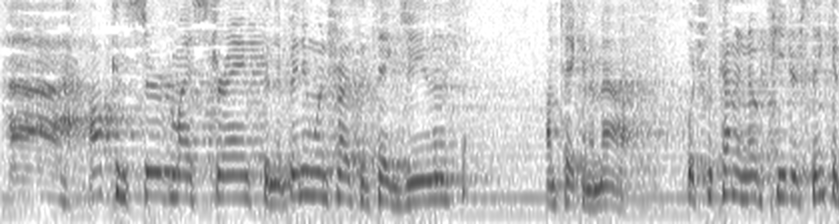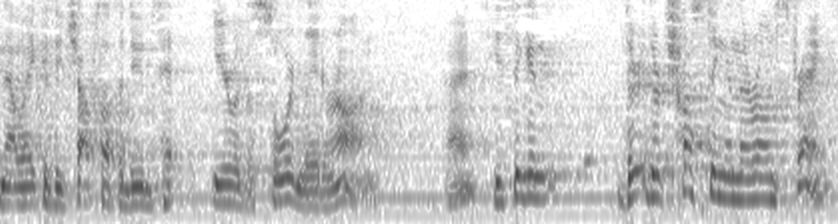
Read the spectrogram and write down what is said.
ah, I'll conserve my strength, and if anyone tries to take Jesus, I'm taking him out. Which we kind of know Peter's thinking that way because he chops off a dude's ear with a sword later on. Right? He's thinking they're, they're trusting in their own strength.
